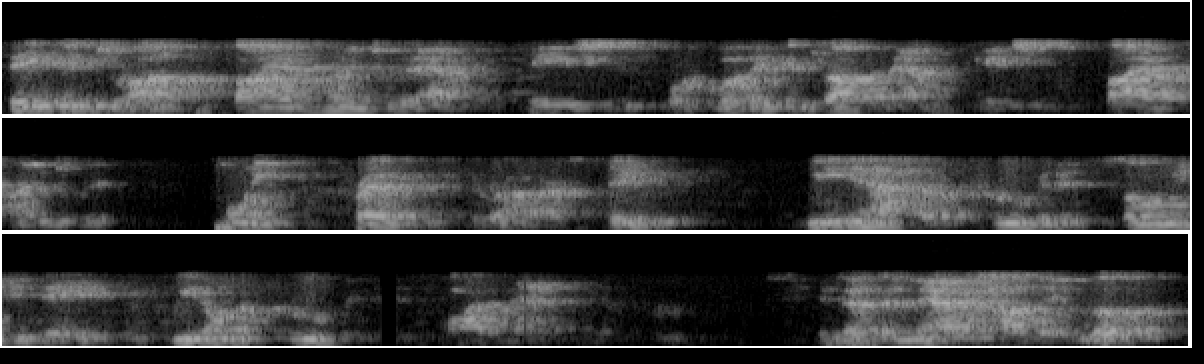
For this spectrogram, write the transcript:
they can drop five hundred applications for, well, they can drop an application five hundred points of presence throughout our city. We have to approve it in so many days. If we don't approve it, it's automatically approved. It doesn't matter how they look,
